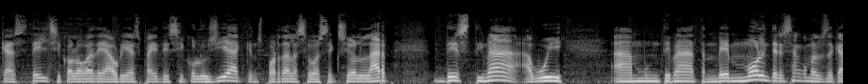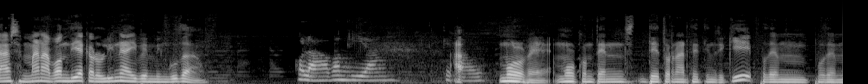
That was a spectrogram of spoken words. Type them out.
Castell, psicòloga d'Àurea Espai de Psicologia, que ens porta a la seva secció L'Art d'Estimar. Avui amb un tema també molt interessant com els de cada setmana. Bon dia, Carolina, i benvinguda. Hola, bon dia. Què tal? Ah, molt bé, molt contents de tornar-te a tindre aquí. Podem, podem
